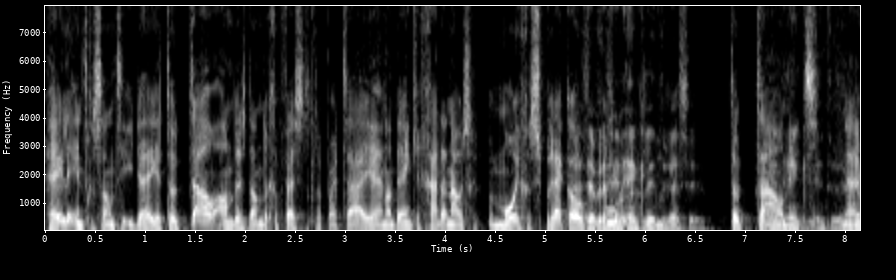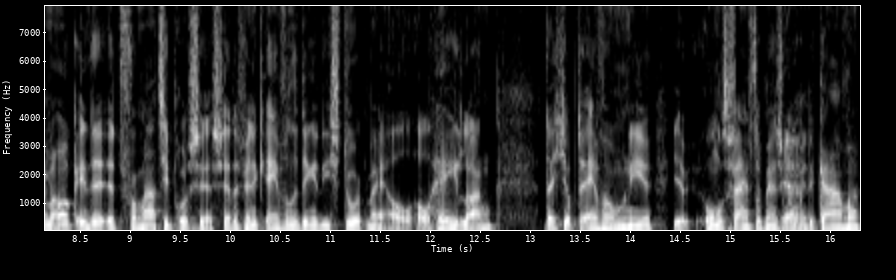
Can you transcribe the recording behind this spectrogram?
hele interessante ideeën. Totaal anders dan de gevestigde partijen. En dan denk je, ga daar nou eens een mooi gesprek Ja, ze over hebben er geen enkele interesse in. Totaal niet. Nee. Nee, maar ook in de, het formatieproces. Hè, dat vind ik een van de dingen die stoort mij al, al heel lang. Dat je op de een of andere manier... Je, 150 mensen Ja. komen in de Kamer.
